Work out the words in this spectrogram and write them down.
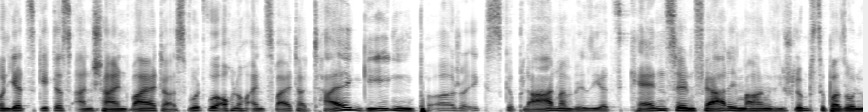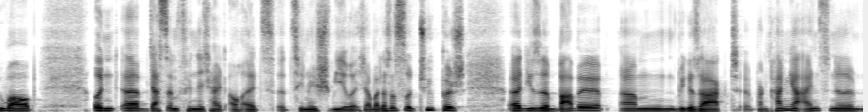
Und jetzt geht es anscheinend weiter. Es wird wohl auch noch ein zweiter Teil gegen Persia X geplant. Man will sie jetzt canceln, fertig machen, die schlimmste Person überhaupt. Und äh, das empfinde ich halt auch als äh, ziemlich schwierig. Aber das ist so typisch, äh, diese Bubble. Ähm, wie gesagt, man kann ja einzelne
